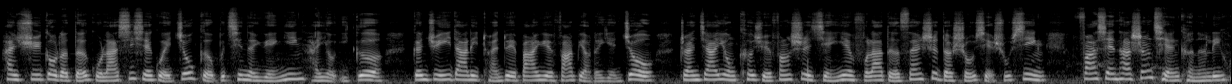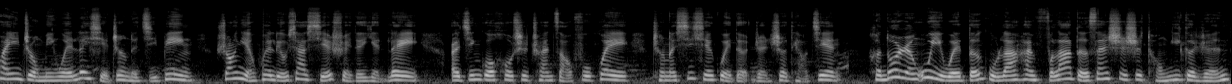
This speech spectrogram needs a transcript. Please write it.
和虚构的德古拉吸血鬼纠葛不清的原因还有一个。根据意大利团队八月发表的研究，专家用科学方式检验弗拉德三世的手写书信，发现他生前可能罹患一种名为泪血症的疾病，双眼会流下血水的眼泪，而经过后世穿凿附会，成了吸血鬼的人设条件。很多人误以为德古拉和弗拉德三世是同一个人，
